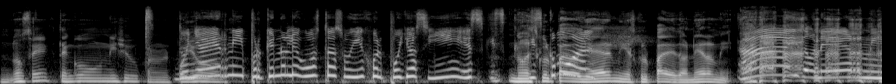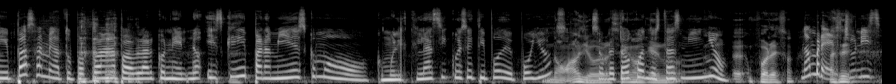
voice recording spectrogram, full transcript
No sé, tengo un issue con el pollo. Doña Ernie, ¿por qué no le gusta a su hijo el pollo así? Es, es, No es, es culpa como de Doña al- Ernie, es culpa de Don Ernie. Ay, don Ernie, pásame a tu papá para hablar con él. No, es que para mí es como, como el clásico ese tipo de pollos. No, yo Sobre todo cuando estás no. niño. Eh, Por eso. No, hombre, Así. el chunis.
